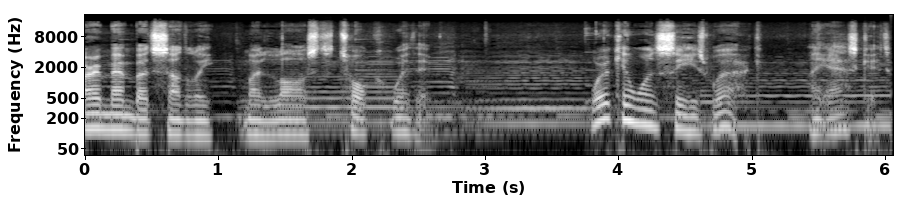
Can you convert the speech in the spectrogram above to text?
I remembered suddenly my last talk with him. Where can one see his work? I asked it.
